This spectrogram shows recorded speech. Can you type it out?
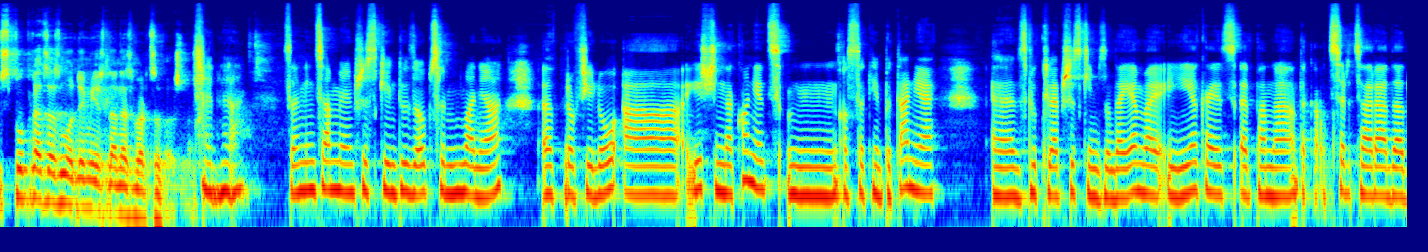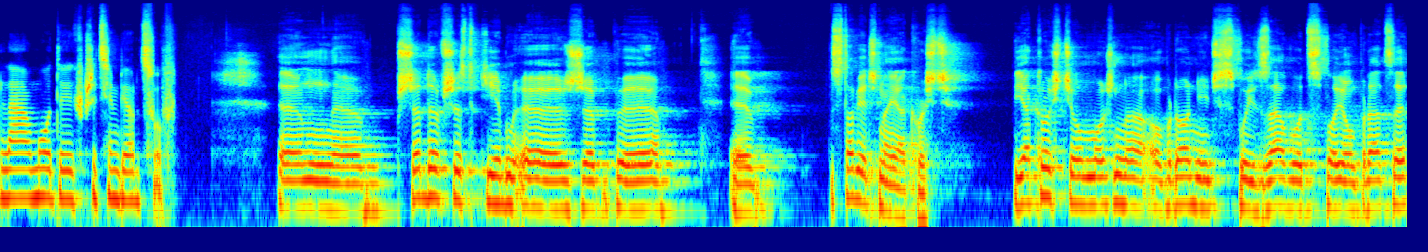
współpraca z młodymi jest dla nas bardzo ważna. Zachęcamy wszystkich do zaobserwowania e, profilu. A jeszcze na koniec mm, ostatnie pytanie. E, Zwykle wszystkim zadajemy. I jaka jest Pana taka od serca rada dla młodych przedsiębiorców? Przede wszystkim, żeby stawiać na jakość. Jakością można obronić swój zawód, swoją pracę.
